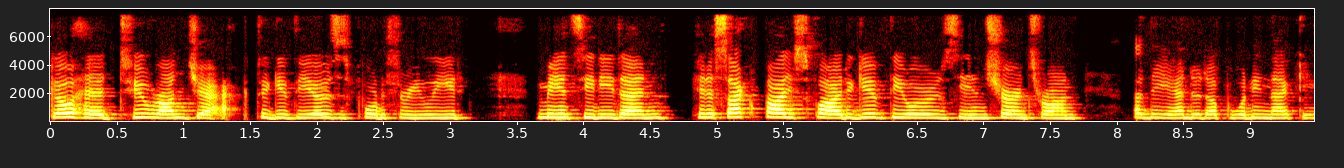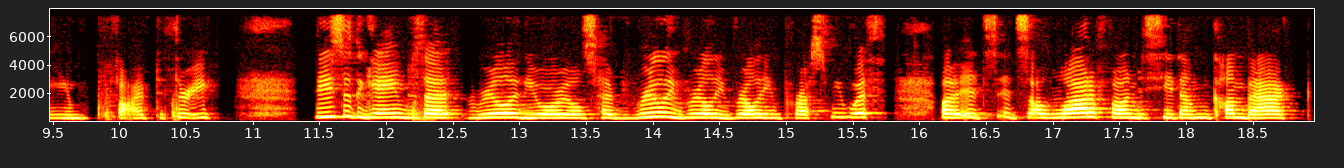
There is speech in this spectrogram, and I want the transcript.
go ahead two run jack to give the O's a 4 to 3 lead. Mancini then hit a sacrifice fly to give the O's the insurance run, and they ended up winning that game 5 to 3 these are the games that really the Orioles have really, really, really impressed me with. Uh, it's it's a lot of fun to see them come back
